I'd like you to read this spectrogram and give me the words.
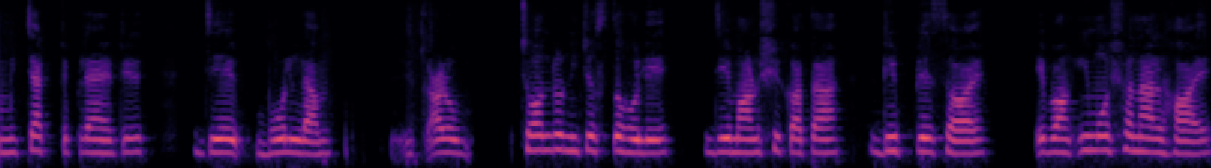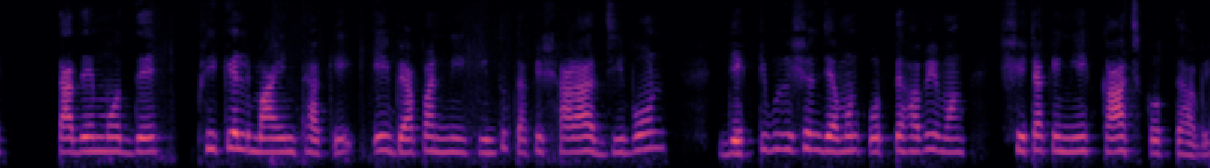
আমি চারটে প্ল্যানেটের যে বললাম, কারও চন্দ্র নিচস্থ হলে যে মানসিকতা ডিপ্রেস হয় এবং ইমোশনাল হয়, তাদের মধ্যে ফ্রিকেল মাইন্ড থাকে, এই ব্যাপার নিয়ে কিন্তু তাকে সারা জীবন রেক্টিফিকেশন যেমন করতে হবে এবং সেটাকে নিয়ে কাজ করতে হবে,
